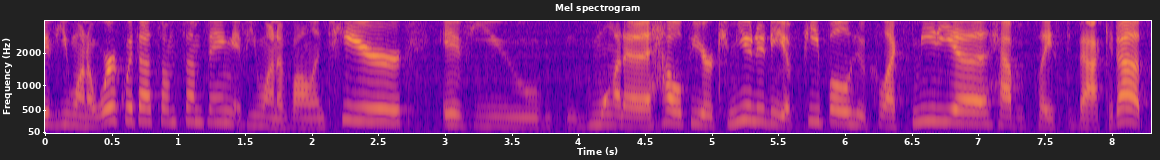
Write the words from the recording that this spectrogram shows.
if you want to work with us on something, if you want to volunteer, if you want to help your community of people who collects media, have a place to back it up,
